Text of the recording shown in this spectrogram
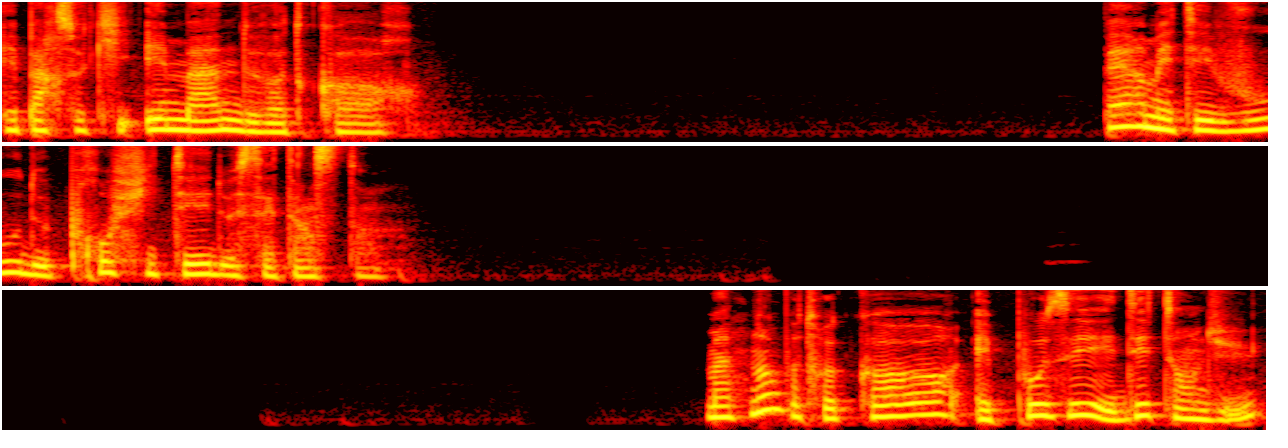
et par ce qui émane de votre corps. Permettez-vous de profiter de cet instant. Maintenant votre corps est posé et détendu,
